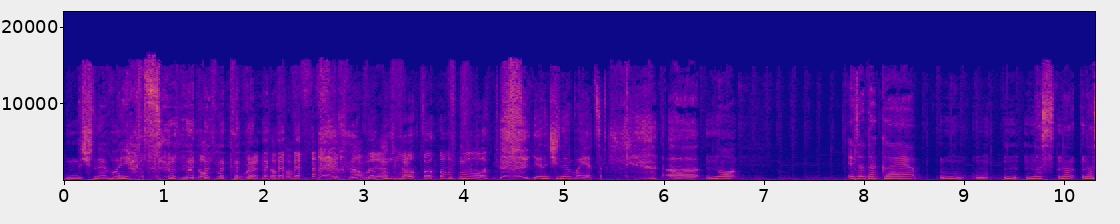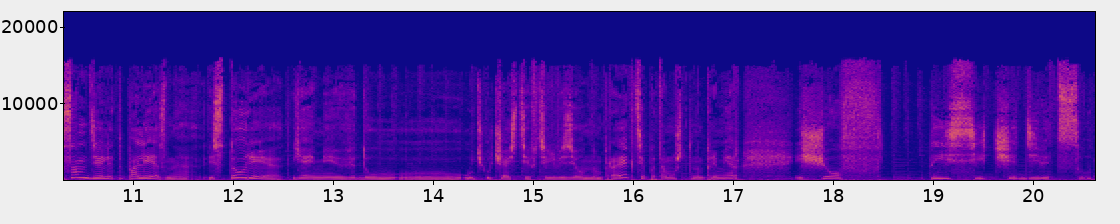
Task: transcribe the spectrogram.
начинаю бояться. Не должно пугать, должно вдохновлять как-то. Вот, я начинаю бояться. Э, но это такая, на, на, на самом деле, это полезная история. Я имею в виду уч, участие в телевизионном проекте, потому что, например, еще в 1900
